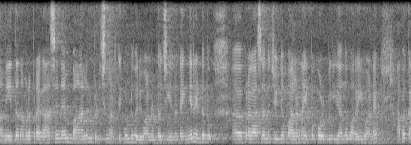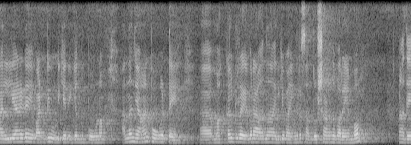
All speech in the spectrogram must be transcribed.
സമയത്ത് നമ്മുടെ പ്രകാശനെ ബാലൻ പിടിച്ച് നടത്തിക്കൊണ്ട് വരുവാണ് കേട്ടോ ചെയ്യുന്നുണ്ട് എങ്ങനെയുണ്ട് പ്രകാശൻ എന്ന് ചോദിക്കാൻ ബാലണ്ണ ഇപ്പോൾ കുഴപ്പമില്ല എന്ന് പറയുവാണ്. അപ്പോൾ കല്യാണിയുടെ വണ്ടി ഓടിക്കാൻ എനിക്കൊന്ന് പോകണം എന്നാൽ ഞാൻ പോകട്ടെ. മക്കൾ ഡ്രൈവറാകുന്നത് എനിക്ക് ഭയങ്കര സന്തോഷമാണെന്ന് പറയുമ്പം അതെ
